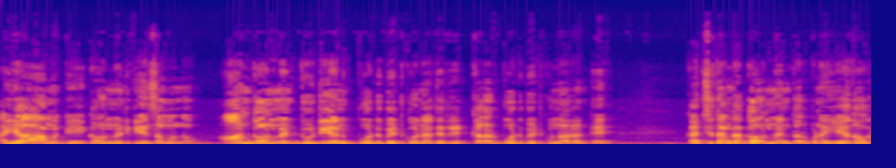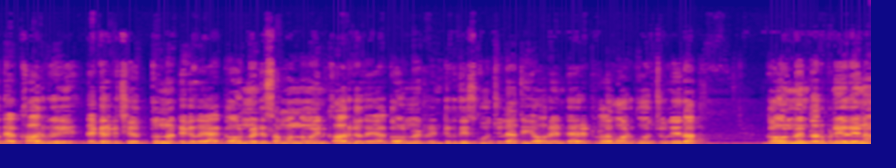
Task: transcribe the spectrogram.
అయ్యా ఆమెకి గవర్నమెంట్కి ఏం సంబంధం? ఆన్ గవర్నమెంట్ డ్యూటీ అని బోర్డు పెట్టుకొని అది రెడ్ కలర్ బోర్డు పెట్టుకున్నారంటే ఖచ్చితంగా గవర్నమెంట్ తరపున ఏదో ఒకటి ఆ కారు దగ్గరికి చేరుతున్నట్టే కదయా గవర్నమెంట్కి సంబంధమైన కారు కదయా గవర్నమెంట్ రెంట్కి తీసుకోవచ్చు లేకపోతే ఎవరైనా డైరెక్టర్లో వాడుకోవచ్చు లేదా గవర్నమెంట్ తరపున ఏదైనా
